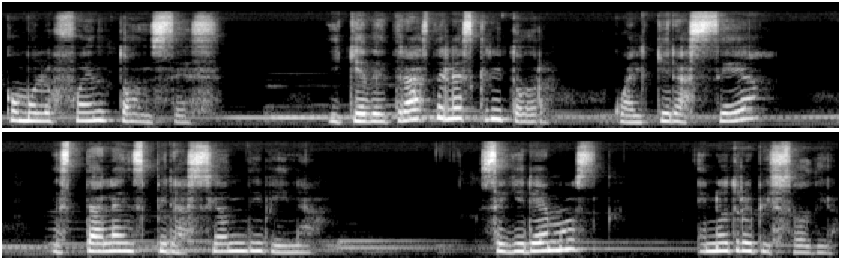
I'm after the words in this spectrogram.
como lo fue entonces y que detrás del escritor, cualquiera sea, está la inspiración divina. Seguiremos en otro episodio.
